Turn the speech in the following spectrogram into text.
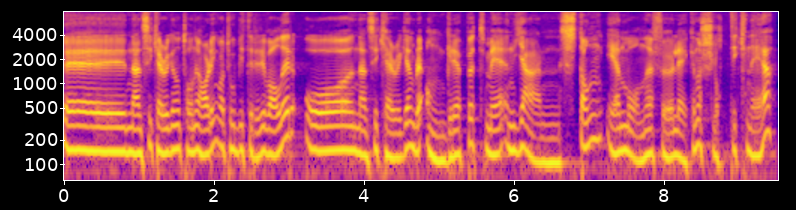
eh, Nancy Kerrigan og Tony Harding var to bitre rivaler. Og Nancy Kerrigan ble angrepet med en jernstang en måned før leken og slått i kneet.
